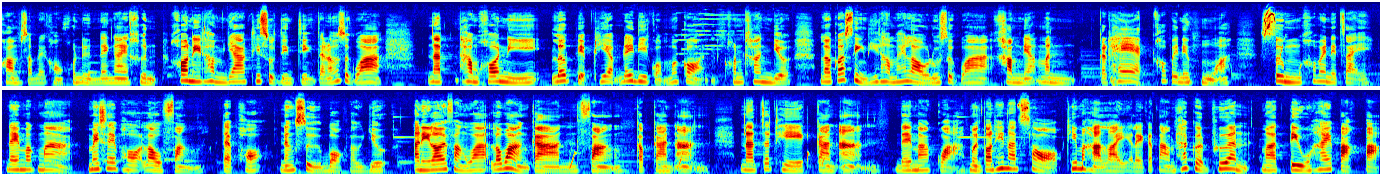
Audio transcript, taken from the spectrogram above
ความสำเร็จของคนอื่นได้ง่ายขึ้น ข้อนี้ทำยากที่สุดจริง ๆ แต่รู้สึกว่านัดทำข้อนี้เลิกเปรียบเทียบได้ดีกว่าเมื่อก่อนค่อนข้างเยอะ แล้วก็สิ่งที่ทำให้เรารู้สึกว่าคำนี้มัน กระแทกเข้าไปในหัว ซึมเข้าไปในใจได้มากๆ ไม่ใช่เพราะเราฟัง แต่เพราะหนังสือบอกเราเยอะ อันนี้เล่าให้ฟังว่าระหว่างการฟังกับการอ่าน นัดจะเทคการอ่านได้มากกว่า เหมือนตอนที่นัดสอบที่มหาลัยอะไรก็ตาม ถ้าเกิดเพื่อนมาติวให้ปากเปล่า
